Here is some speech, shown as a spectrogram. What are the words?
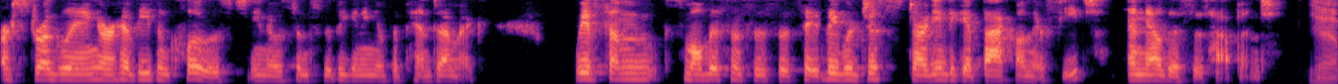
are struggling or have even closed, you know, since the beginning of the pandemic. We have some small businesses that say they were just starting to get back on their feet and now this has happened. Yeah.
